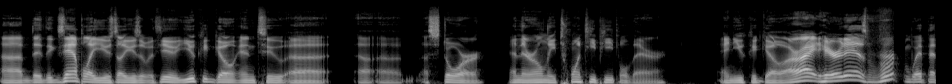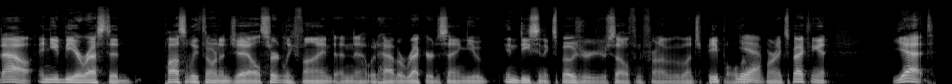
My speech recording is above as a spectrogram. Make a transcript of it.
uh, the, the example I used, I'll use it with you. You could go into a, a, a- a store and there are only 20 people there, and you could go, All right, here it is, whip it out, and you'd be arrested, possibly thrown in jail, certainly fined, and would have a record saying you indecent exposure yourself in front of a bunch of people that weren't expecting it. Yet,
